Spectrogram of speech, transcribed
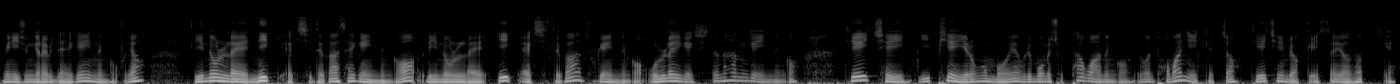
여기는 이중결합이 네 개 있는 거고요. linolenic acid가 3개 있는 거, linoleic acid가 2개 있는 거, oleic acid는 1개 있는 거, DHA, EPA 이런 건 뭐예요? 우리 몸에 좋다고 하는 거. 이건 더 많이 있겠죠? DHA 몇 개 있어요? 6개.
